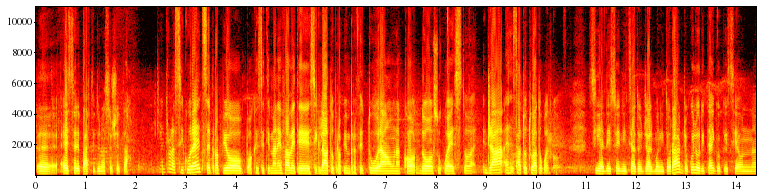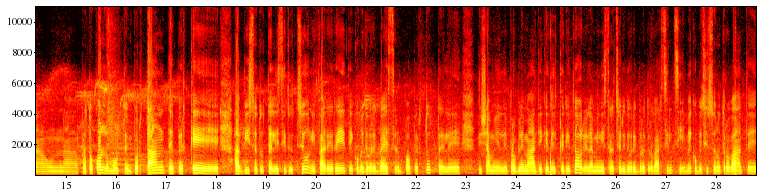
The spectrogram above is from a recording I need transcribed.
eh, essere parte di una società. Al centro la sicurezza e proprio poche settimane fa avete siglato proprio in prefettura un accordo su questo, già è stato attuato qualcosa? Sì, adesso è iniziato già il monitoraggio, quello ritengo che sia un, un, protocollo molto importante perché ha visto tutte le istituzioni fare rete come dovrebbe essere un po' per tutte le, diciamo, le problematiche del territorio, le amministrazioni dovrebbero trovarsi insieme come si sono trovate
